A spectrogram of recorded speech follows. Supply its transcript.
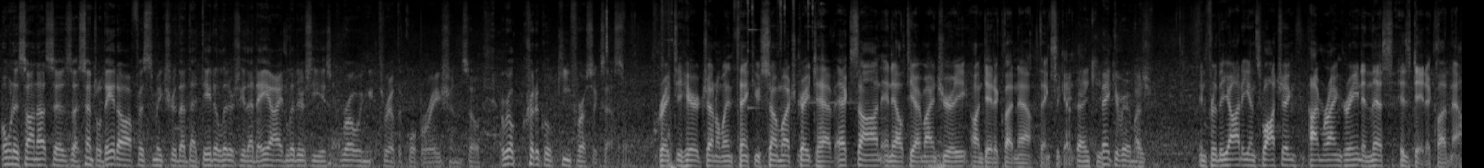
onus on us as a central data office to make sure that that data literacy, that AI literacy is growing throughout the corporation. So a real critical key for our success. Great to hear, gentlemen. Thank you so much. Great to have Exxon and LTI Mindtree on Data Cloud now. Thanks again. Thank you. Thank you very much. And for the audience watching, I'm Ryan Green, and this is Data Cloud Now.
